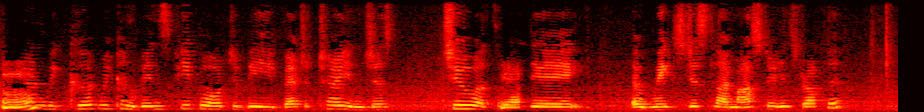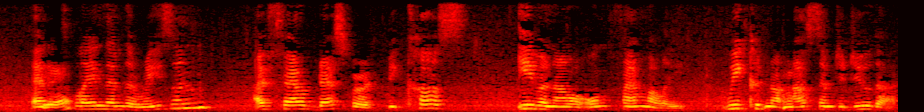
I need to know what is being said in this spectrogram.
Mm-hmm. And we could we convince people to be vegetarian just two or three day a week, just like Master instructed, and explain them the reason. I felt desperate because even our own family, we could not mm-hmm. ask them to do that.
